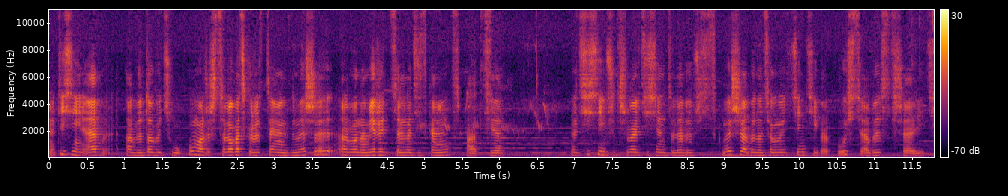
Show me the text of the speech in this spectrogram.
Naciśnij F, aby dobyć łuku. Możesz celować korzystając z myszy albo namierzyć cel naciskając spację. Naciśnij i przytrzymaj wciśnięty lewy przycisk myszy, aby naciągnąć cięciwę. Puść, aby strzelić.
